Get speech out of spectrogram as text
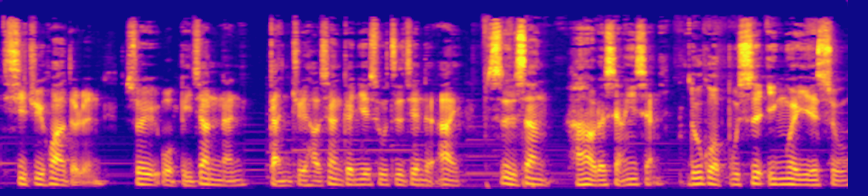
戏剧化的人，所以我比较难感觉好像跟耶稣之间的爱。事实上，好好的想一想，如果不是因为耶稣，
